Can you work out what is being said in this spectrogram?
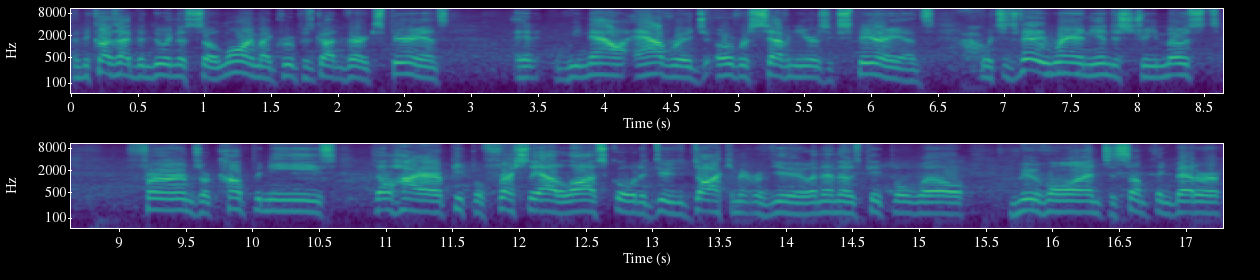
And because I've been doing this so long, my group has gotten very experienced. It, we now average over seven years experience, which is very rare in the industry. Most firms or companies, they'll hire people freshly out of law school to do the document review, and then those people will move on to something better.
